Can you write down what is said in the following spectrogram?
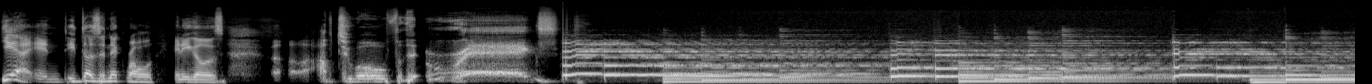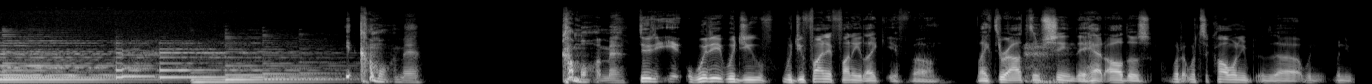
yeah, and he does a neck roll, and he goes, "Uh, "I'm too old for the rigs. Yeah, come on, man. Come on, man. Dude, it- would it would you would you find it funny like if um like throughout the scene they had all those what what's it called when you the when you when you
